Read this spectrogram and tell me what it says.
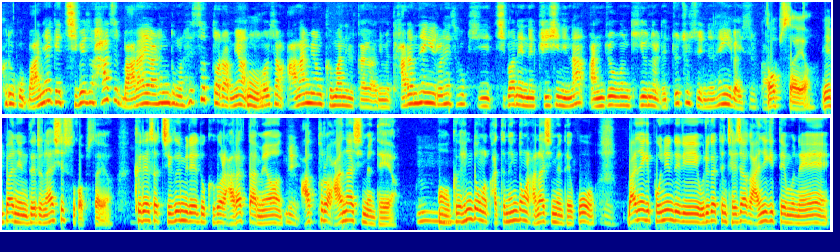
그리고 만약에 집에서 하지 말아야 할 행동을 했었더라면 음. 더 이상 안 하면 그만일까요? 아니면 다른 행위를 해서 혹시 집안에 있는 귀신이나 안 좋은 기운을 내쫓을 수 있는 행위가 있을까요? 없어요. 일반인들은 하실 수가 없어요. 그래서 지금이라도 그걸 알았다면 네. 앞으로 안 하시면 돼요. 음. 어, 그 행동을, 같은 행동을 안 하시면 되고, 네. 만약에 본인들이 우리 같은 제자가 아니기 때문에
